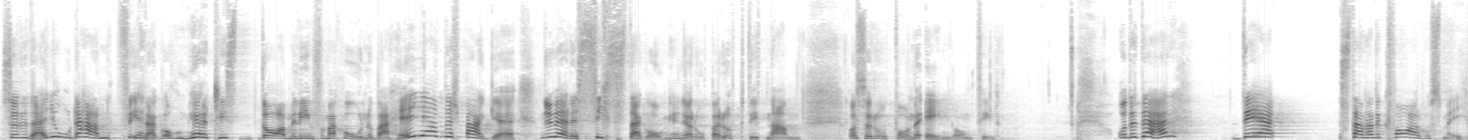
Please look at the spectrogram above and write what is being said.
Så det där gjorde han flera gånger tills damen i information och bara hej Anders Bagge, nu är det sista gången jag ropar upp ditt namn. Och så ropar hon det en gång till. Och det där, det stannade kvar hos mig.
